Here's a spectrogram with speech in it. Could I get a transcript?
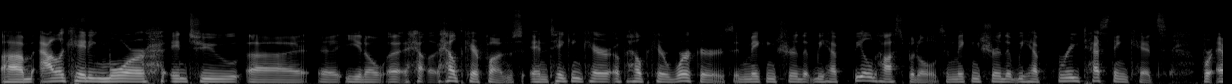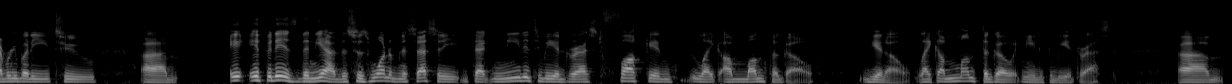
um, allocating more into uh, uh, you know uh, he- healthcare funds and taking care of healthcare workers and making sure that we have field hospitals and making sure that we have free testing kits for everybody to um, if it is then yeah this is one of necessity that needed to be addressed fucking like a month ago you know like a month ago it needed to be addressed. Um,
